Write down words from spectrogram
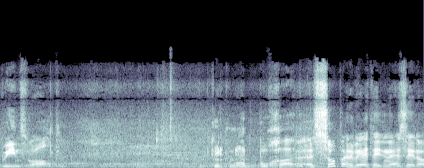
Queen's Vault. Turpināt buhāt. Super vietiņa, nezinu,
